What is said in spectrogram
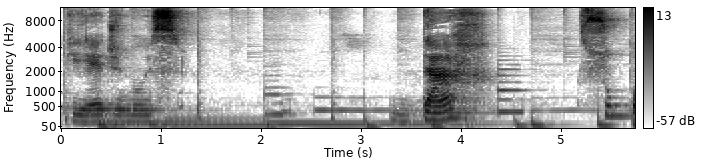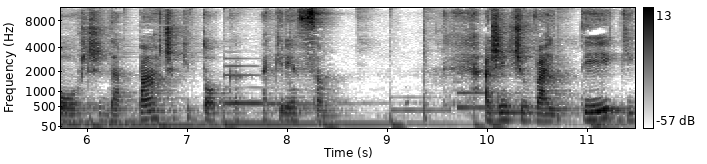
que é de nos dar suporte da parte que toca a criação. A gente vai ter que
